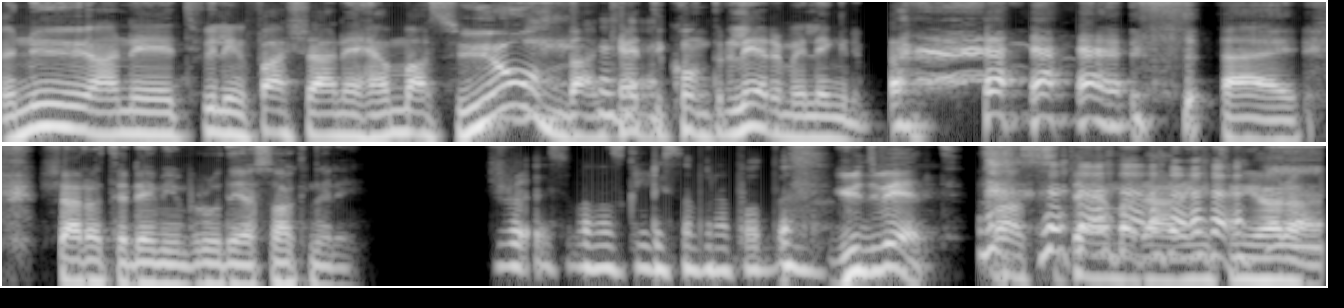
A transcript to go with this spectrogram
Men nu han är tvillingfarsa, han är hemma. Jo, han kan inte kontrollera mig längre. Nej, shoutout till dig min broder, jag saknar dig. Som att han skulle lyssna på den här podden. Gud vet. Han hemma där, har ingenting att göra.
